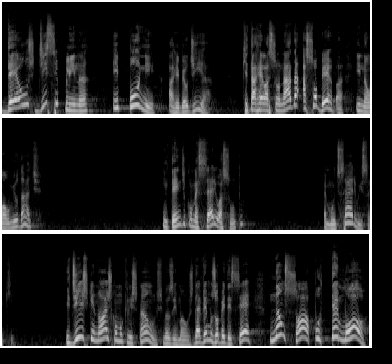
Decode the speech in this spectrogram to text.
Deus disciplina e pune a rebeldia que está relacionada à soberba e não à humildade. Entende como é sério o assunto? É muito sério isso aqui. E diz que nós, como cristãos, meus irmãos, devemos obedecer não só por temor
